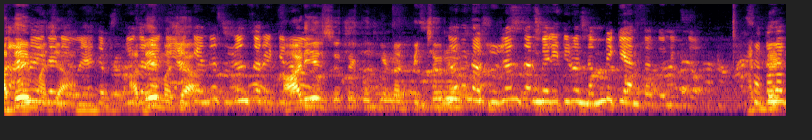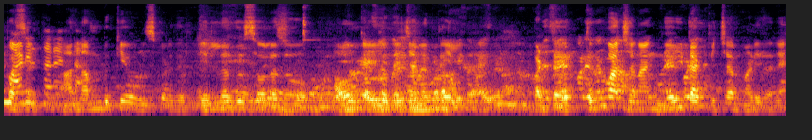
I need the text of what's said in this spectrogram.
ಅದೇ ಮಜಾ. ಅದೇ. ಮಜಾ. ಆಡಿಯನ್ಸ್ ಜೊತೆ ಕೂತ್ಕೊಂಡು ನಾನು ಪಿಕ್ಚರು ನಾವು ಸೃಜನ್ ಸರ್ ಮೇಲೆ ಇಟ್ಟಿರೋ ನಂಬಿಕೆ ಅಂತದ್ದು ನಿಮ್ದು ಹಂಡ್ರೆಡ್ ಆ ನಂಬಿಕೆ ಉಳಿಸ್ಕೊಂಡಿದೆ ಗೆಲ್ಲೋದು ಸೋಲದು ಅವ್ರ ಕೈಲಿದೆ ಜನ ಕೈಲಿದೆ. ಬಟ್ ತುಂಬಾ ಚೆನ್ನಾಗಿ ನೀಟಾಗಿ ಪಿಕ್ಚರ್ ಮಾಡಿದ್ದಾನೆ.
